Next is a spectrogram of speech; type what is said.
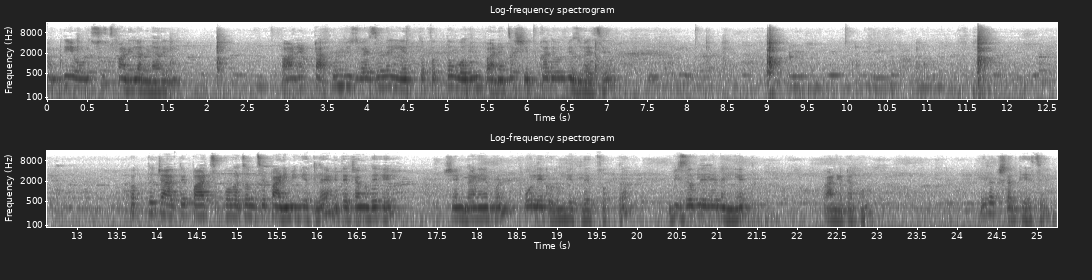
अगदी एवढंसच पाणी लागणार आहे. पाण्यात टाकून भिजवायचं नाही आहेत तर फक्त वरून पाण्याचा शिपका देऊन भिजवायचे फक्त चार ते पाच पोहा चमचे पाणी मी घेतलं आहे आणि त्याच्यामध्ये हे शेंगदाणे आपण ओले करून घेतले आहेत फक्त. भिजवलेले नाही आहेत पाणी टाकून. हे लक्षात घ्यायचं आहे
